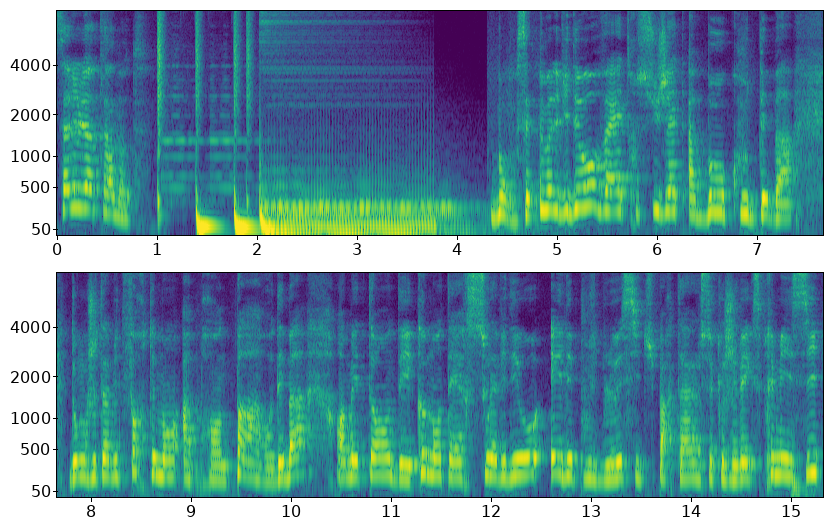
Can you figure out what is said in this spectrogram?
Salut l'internaute Bon, cette nouvelle vidéo va être sujette à beaucoup de débats, donc je t'invite fortement à prendre part au débat en mettant des commentaires sous la vidéo et des pouces bleus si tu partages ce que je vais exprimer ici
